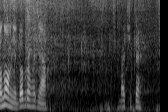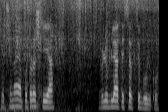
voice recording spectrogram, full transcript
Шановні, доброго дня. Бачите, починаю потрошки я влюблятися в цибульку.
